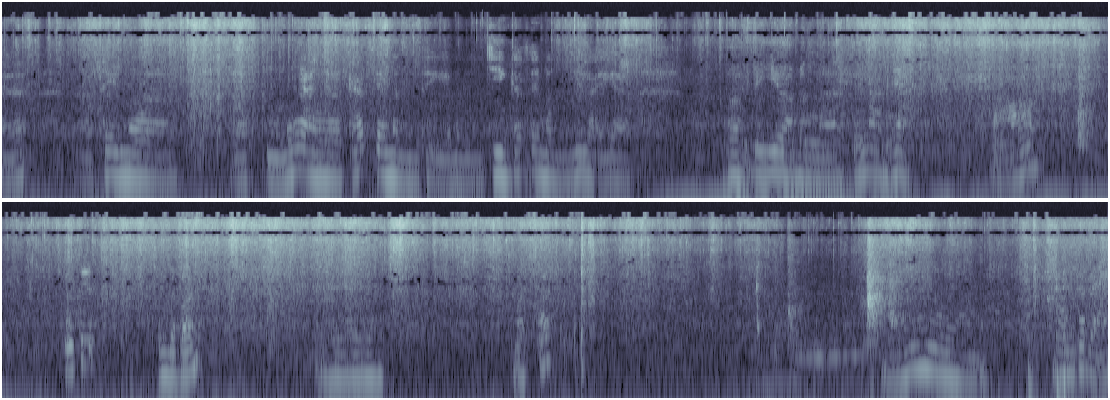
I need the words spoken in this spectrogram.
đó. À, thêm uh, à, muốn ăn cá xe mình thì mình chiên cá xe mình với lại à, rồi bây giờ mình sẽ làm nha đó tiếp 11 masak uhm. ngon các bạn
